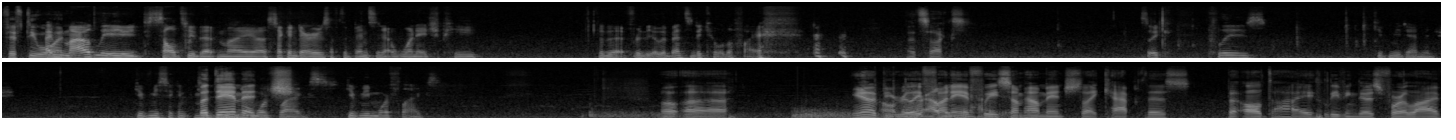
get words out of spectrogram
51. I'm mildly salty that my uh, secondaries left the Benson at one HP. For the for the other Benson to kill the fire. that sucks. it's like, please, give me damage. Give me second. Ma give me more flags. Give me more flags. Well, uh, you know, it'd be Oh, really funny if we a- somehow managed to like cap this, but all die, leaving those four alive,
